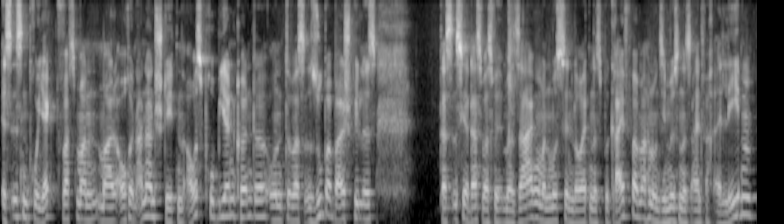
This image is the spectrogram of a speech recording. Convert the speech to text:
es ist ein Projekt, was man mal auch in anderen Städten ausprobieren könnte und was ein super Beispiel ist. Das ist ja das, was wir immer sagen. Man muss den Leuten das begreifbar machen und sie müssen es einfach erleben,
